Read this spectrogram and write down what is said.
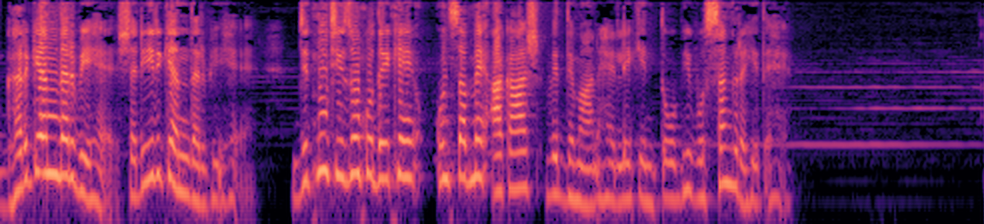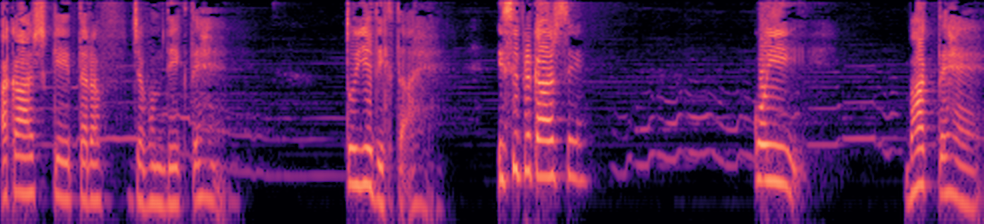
घर के अंदर भी है, शरीर के अंदर भी है। जितनी चीज़ों को देखें, उन सब में आकाश विद्यमान है, लेकिन तो भी वो संग रहित है। आकाश के तरफ़ जब हम देखते हैं तो ये दिखता है। इसी प्रकार से कोई भक्त है,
